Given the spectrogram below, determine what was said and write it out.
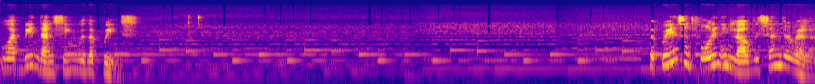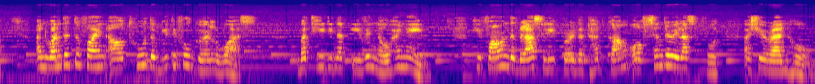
who had been dancing with the prince. The prince had fallen in love with Cinderella and wanted to find out who the beautiful girl was, but he did not even know her name he found the glass slipper that had come off Cinderella's foot as she ran home.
